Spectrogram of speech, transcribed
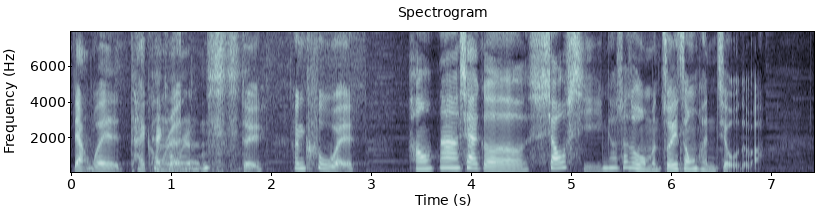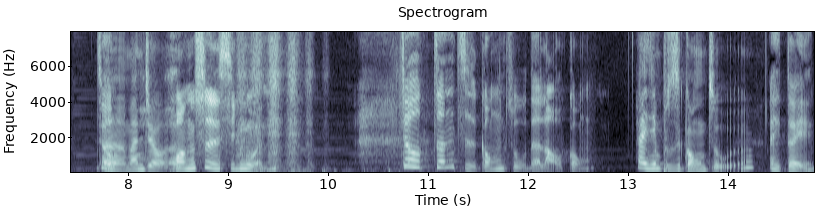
两位太空人，空 人对，很酷哎。好，那下一个消息应该算是我们追踪很久的吧？就蛮、嗯、久了。皇室新闻，就贞子公主的老公，他已经不是公主了。哎、欸，对，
